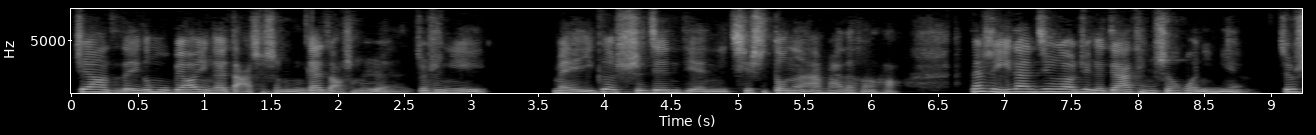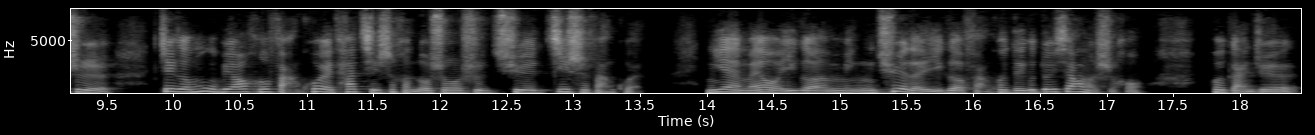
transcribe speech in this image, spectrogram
这样子的一个目标应该达成什么，你应该找什么人，就是你每一个时间点你其实都能安排的很好。但是，一旦进入到这个家庭生活里面，就是这个目标和反馈，它其实很多时候是缺即时反馈，你也没有一个明确的一个反馈的一个对象的时候，会感觉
